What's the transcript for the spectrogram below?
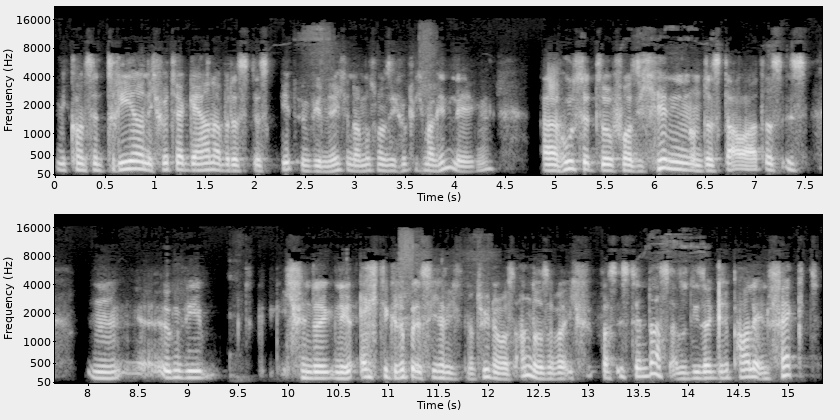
nicht konzentrieren. Ich würde ja gerne, aber das, das geht irgendwie nicht und da muss man sich wirklich mal hinlegen. Äh, hustet so vor sich hin und das dauert. Das ist mh, hm, irgendwie ich finde, eine echte Grippe ist sicherlich natürlich noch was anderes, aber ich, was ist denn das? Also dieser grippale Infekt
